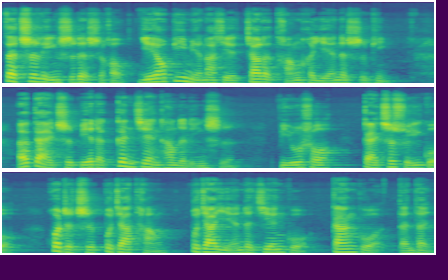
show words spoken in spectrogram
在吃零食的时候，也要避免那些加了糖和盐的食品，而改吃别的更健康的零食，比如说改吃水果，或者吃不加糖、不加盐的坚果、干果等等。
